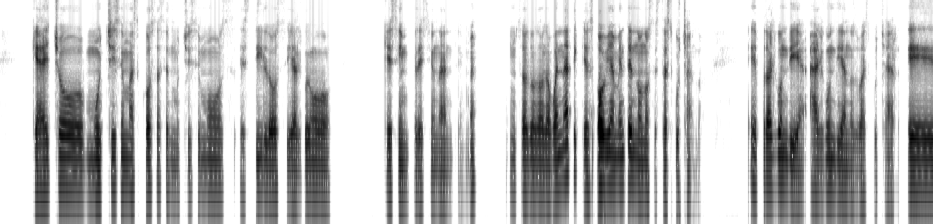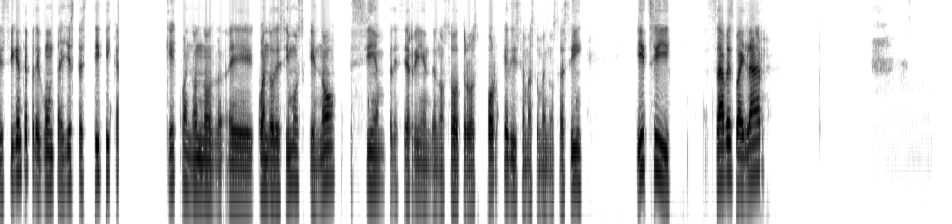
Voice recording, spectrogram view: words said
que ha hecho muchísimas cosas en muchísimos estilos y algo que es impresionante. ¿eh? Un saludo a la buena Nati, que obviamente no nos está escuchando. Eh, pero algún día, algún día nos va a escuchar. Eh, siguiente pregunta, y esta es típica, que cuando, nos, cuando decimos que no, siempre se ríen de nosotros, porque dice más o menos así. Itzi, ¿sabes bailar?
